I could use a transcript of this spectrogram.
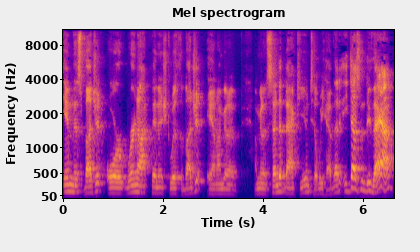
in this budget, or we're not finished with the budget, and I'm gonna I'm gonna send it back to you until we have that. He doesn't do that.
